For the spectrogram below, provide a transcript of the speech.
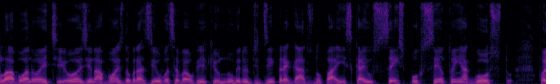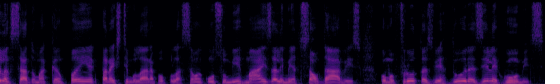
Olá, boa noite. Hoje, na Voz do Brasil, você vai ouvir que o número de desempregados no país caiu 6% em agosto. Foi lançada uma campanha para estimular a população a consumir mais alimentos saudáveis, como frutas, verduras e legumes.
